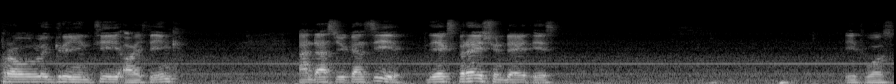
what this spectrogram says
probably green tea I think and as you can see the expiration date is it was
